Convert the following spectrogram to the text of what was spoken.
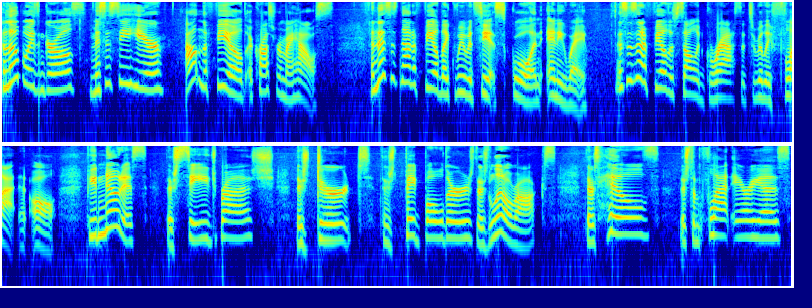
Hello boys and girls, Mrs. C here, out in the field across from my house. And this is not a field like we would see at school in any way. This isn't a field of solid grass that's really flat at all. If you notice, there's sagebrush, there's dirt, there's big boulders, there's little rocks, there's hills, there's some flat areas.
